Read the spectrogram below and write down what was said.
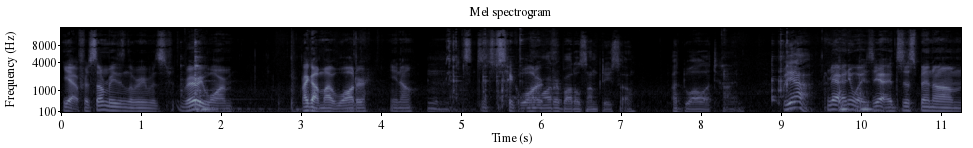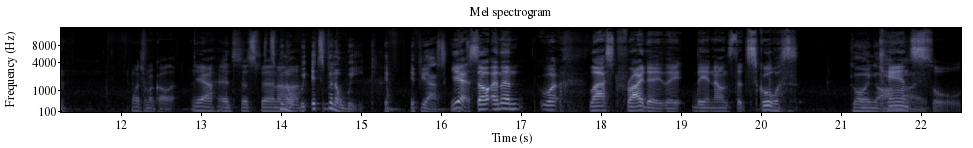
Yeah, for some reason the room is very warm. I got my water. You know, Mm. just, just take My water. water bottle's empty, so a Odwalla time. But yeah, Yeah. Anyways, yeah, it's just been um, what you call it? Yeah, it's just been. it's been uh, a week. It's been a week, if if you ask. me. Yeah. So and then what? Last Friday they they announced that school was going on. canceled.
